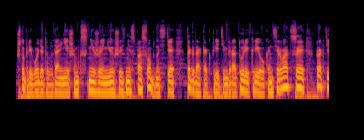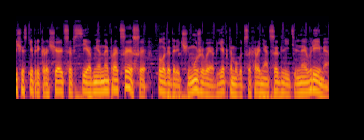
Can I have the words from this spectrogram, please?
что приводит в дальнейшем к снижению их жизнеспособности, тогда как при температуре криоконсервации практически прекращаются все обменные процессы, благодаря чему живые объекты могут сохраняться длительное время.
